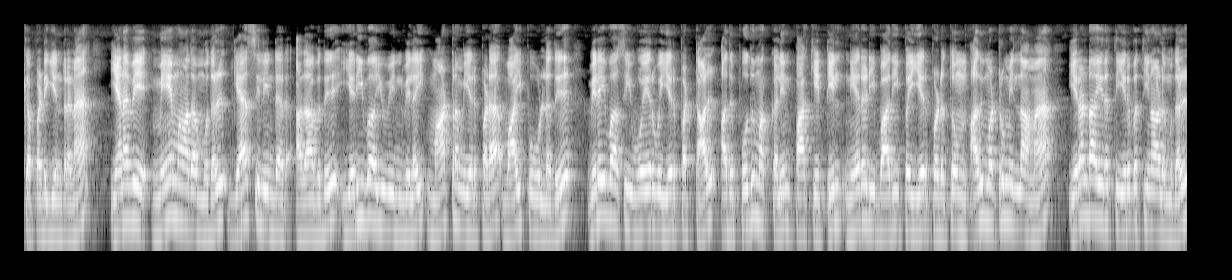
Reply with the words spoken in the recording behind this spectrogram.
அழைக்கப்படுகின்றன எனவே மே மாதம் முதல் கேஸ் சிலிண்டர் அதாவது எரிவாயுவின் விலை மாற்றம் ஏற்பட வாய்ப்பு உள்ளது. விலைவாசி உயர்வு ஏற்பட்டால் அது பொதுமக்களின் பாக்கெட்டில் நேரடி பாதிப்பை ஏற்படுத்தும். அது மட்டும் இல்லாம இரண்டாயிரத்தி இருபத்தி நாலு முதல்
